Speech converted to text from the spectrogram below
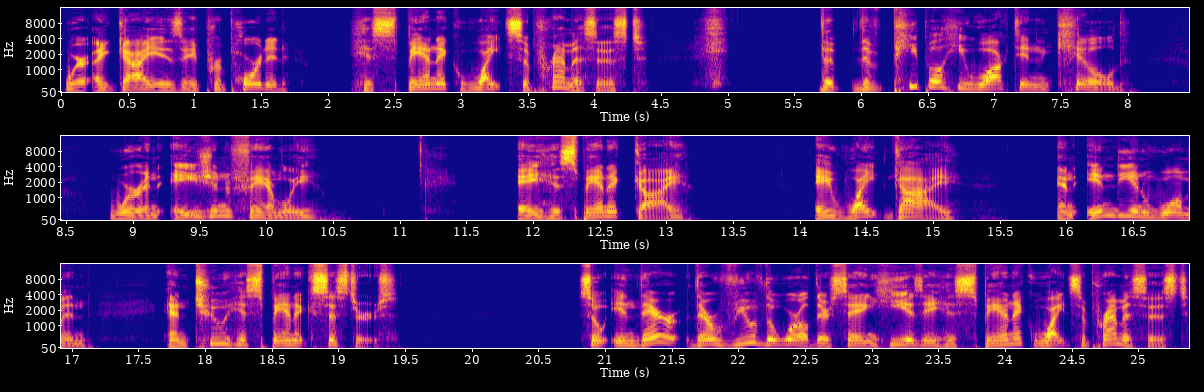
where a guy is a purported Hispanic white supremacist, the the people he walked in and killed were an Asian family, a Hispanic guy, a white guy, an Indian woman, and two Hispanic sisters. So in their their view of the world, they're saying he is a Hispanic white supremacist.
